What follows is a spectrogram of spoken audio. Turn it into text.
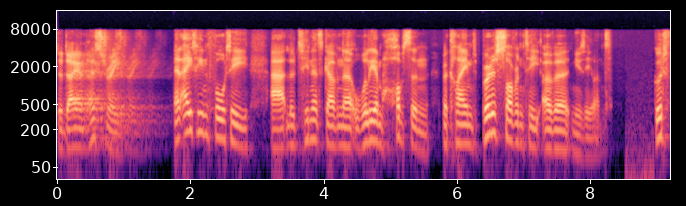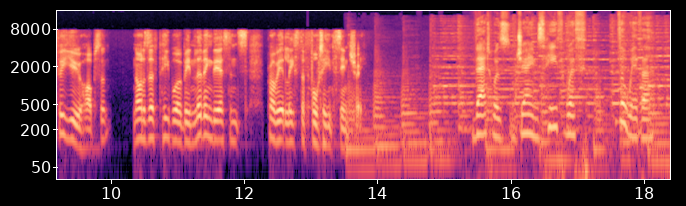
Today in History. In 1840, uh, Lieutenant Governor William Hobson proclaimed British sovereignty over New Zealand. Good for you, Hobson. Not as if people have been living there since probably at least the 14th century. That was James Heath with The Weather.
